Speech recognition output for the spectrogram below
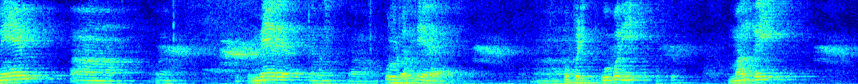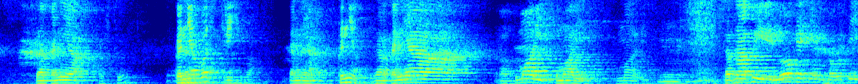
मेल् मेले पुष्पस्य उपरि उपरि अस्तु मङ्गै कन्या अस्तु कन्या वा स्त्रीः वा कन्या कन्या कन्या कुमारी कुमारी तथापि लोके किं भवति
